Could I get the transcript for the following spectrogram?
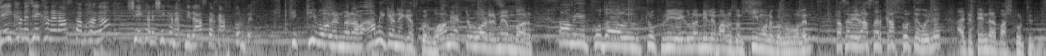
যেখানে যেখানে রাস্তা ভাঙা সেখানে সেখানে আপনি রাস্তার কাজ করবেন। কি কি বলেন ম্যাডাম? আমি কেন কাজ করব? আমি একটা ওয়ার্ডের মেম্বার। আমি কোদাল টুকরি এগুলো নিলে মানুষজন কি মনে করব বলেন? তাছাড়া এই রাস্তার কাজ করতে হইলে একটা টেন্ডার পাস করতে দিই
